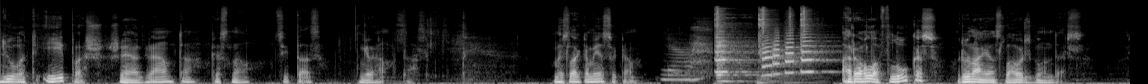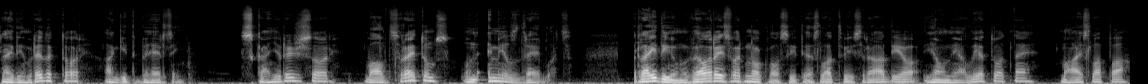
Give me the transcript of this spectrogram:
ļoti īpašs šajā grāmatā, kas nav citās grāmatās. Mēs laikam iesakām. Jā. Ar Olafu Lukas runājās Lauris Gundars, raidījuma redaktori Agita Bērziņa, skaņu režisori Valdis Raitums un Emīls Drēblats. Raidījumu vēlreiz var noklausīties Latvijas rādio jaunajā lietotnē, mājaslapā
